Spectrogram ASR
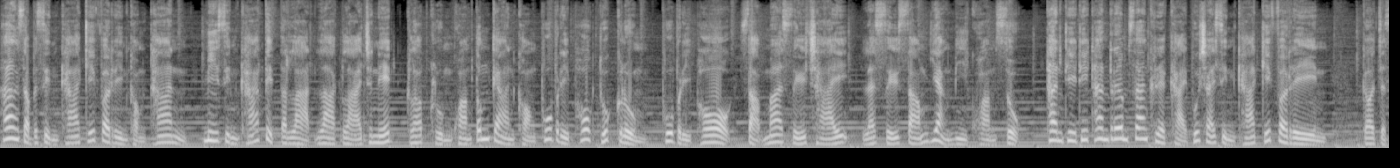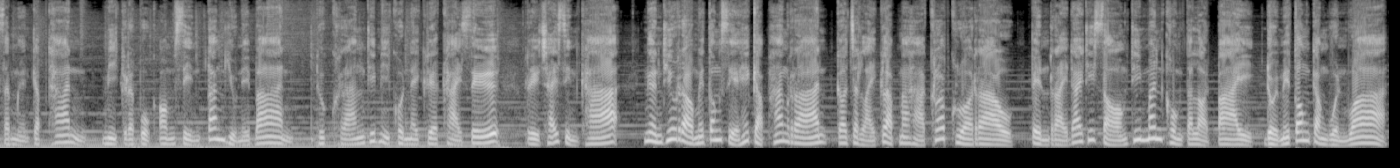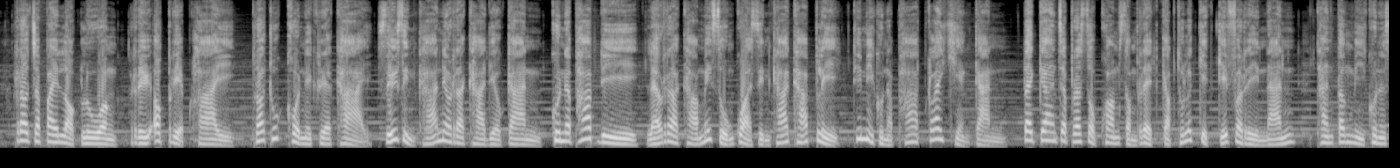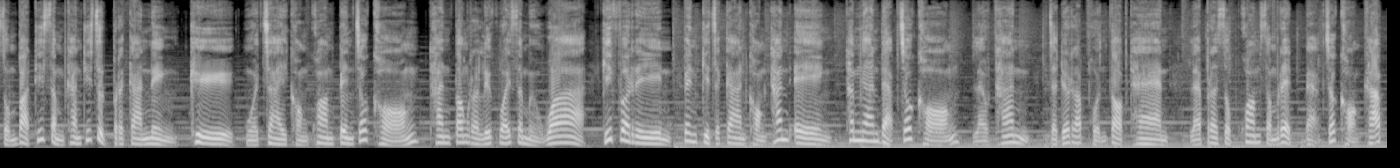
ห้างสรรพสินค้ากิฟฟอรินของท่าน มีสินค้าติดตลาดหลากหลายชนิด ครอบคลุมความต้องการของผู้บริโภคทุกกลุ่ม ผู้บริโภคสามารถซื้อใช้ และซื้อซ้ำอย่างมีความสุข ทันทีที่ท่านเริ่มสร้างเครือข่ายผู้ใช้สินค้ากิฟฟอรีน ก็จะเสมือนกับท่าน มีกระปุกออมสินตั้งอยู่ในบ้าน ทุกครั้งที่มีคนในเครือข่ายซื้อ หรือใช้สินค้า เงินที่เราไม่ต้องเสียให้กับห้างร้าน ก็จะไหลกลับมาหาครอบครัวเรา เป็นรายได้ที่2ที่มั่นคงตลอดไป โดยไม่ต้องกังวลว่า เราจะไปหลอกลวง หรือเอาเปรียบใคร เพราะทุกคนในเครือข่ายซื้อสินค้าในราคาเดียวกัน คุณภาพดี แล้วราคาไม่สูงกว่าสินค้าค้าปลีกที่มีคุณภาพใกล้เคียงกัน แต่การจะประสบความสำเร็จกับธุรกิจกิฟเฟอรีนนั้น ท่านต้องมีคุณสมบัติที่สำคัญที่สุดประการหนึ่ง คือหัวใจของความเป็นเจ้าของ ท่านต้องระลึกไว้เสมอว่ากิฟเฟอรีนเป็นกิจการของท่านเองทำงานแบบเจ้าของ แล้วท่านจะได้รับผลตอบแทน และประสบความสำเร็จแบบเจ้าของครับ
